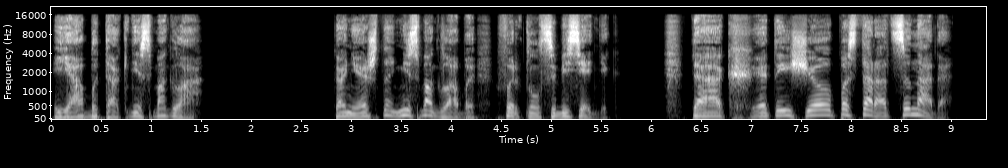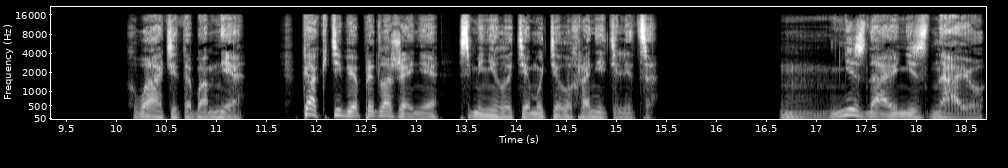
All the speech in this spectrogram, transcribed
Я бы так не смогла». «Конечно, не смогла бы», — фыркнул собеседник. «Так, это еще постараться надо». «Хватит обо мне», «Как тебе предложение?» — сменила тему телохранительница. «Не знаю, не знаю»,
